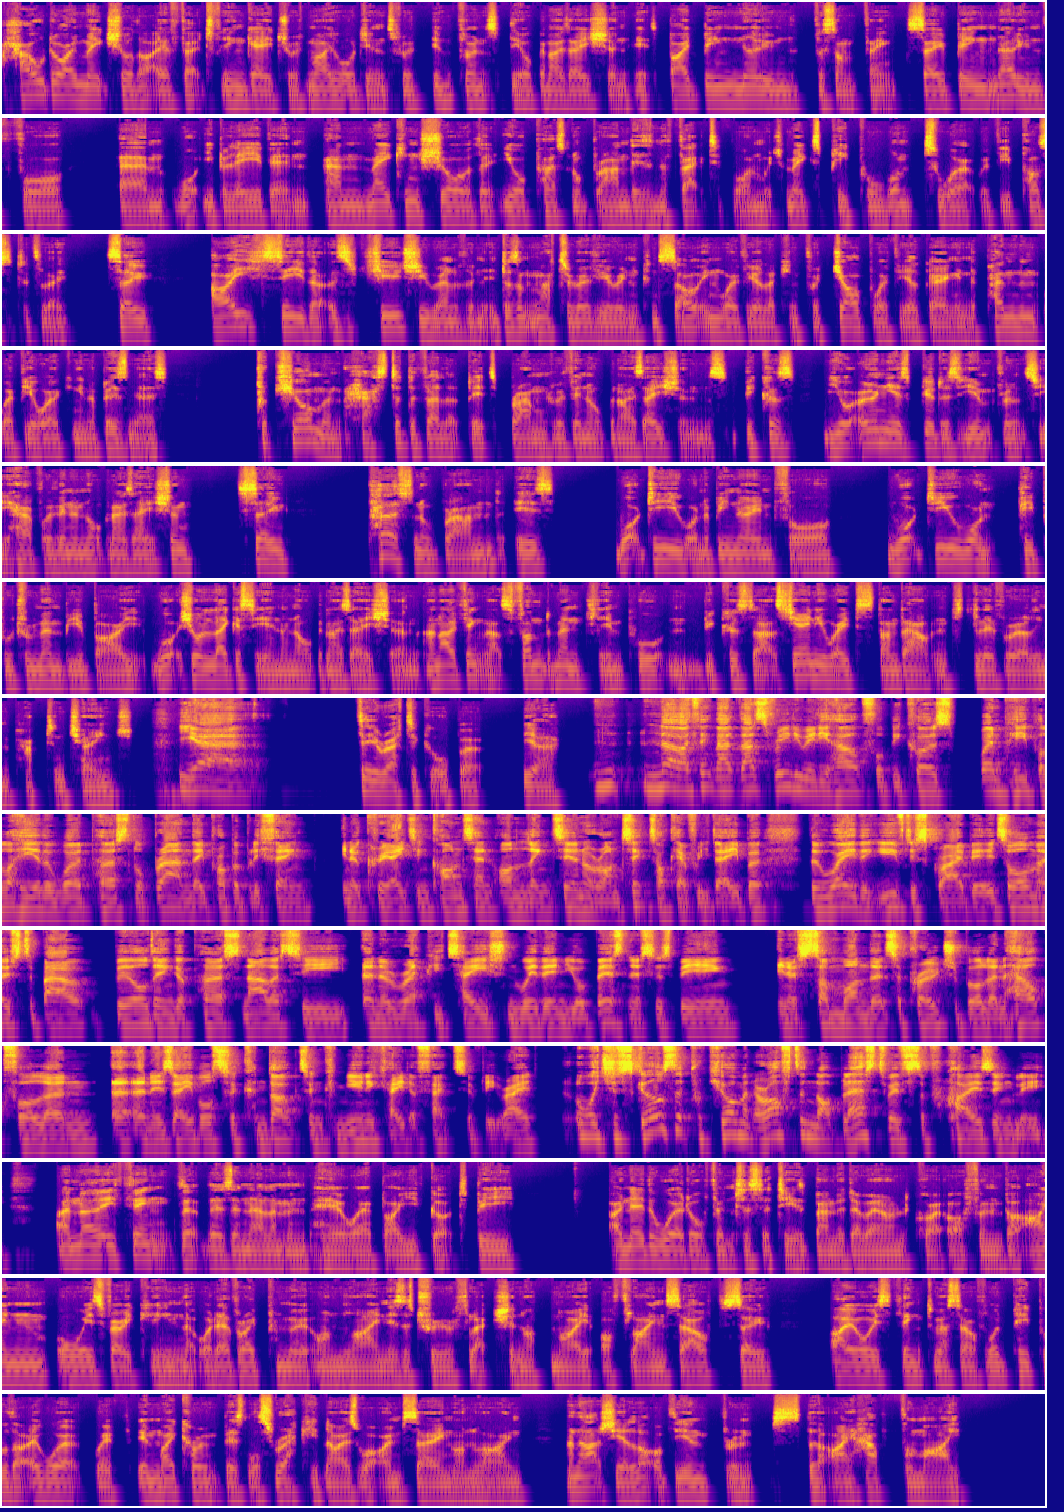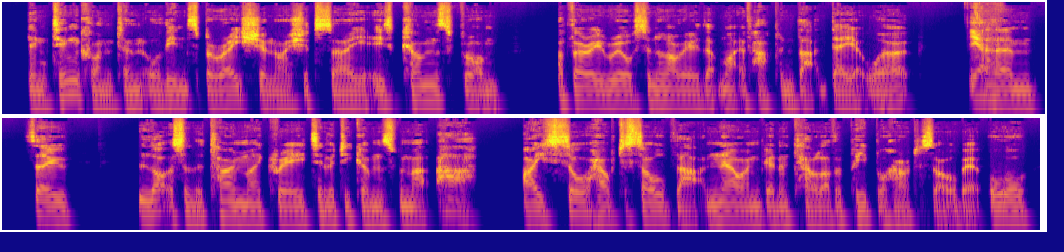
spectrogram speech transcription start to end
how do I make sure that I effectively engage with my audience with influence the organization? It's by being known for something. So being known for um, what you believe in and making sure that your personal brand is an effective one, which makes people want to work with you positively. So I see that as hugely relevant. It doesn't matter whether you're in consulting, whether you're looking for a job, whether you're going independent, whether you're working in a business procurement has to develop its brand within organizations because you're only as good as the influence you have within an organization. So personal brand is what do you want to be known for? What do you want people to remember you by? What's your legacy in an organization? And I think that's fundamentally important because that's the only way to stand out and to deliver real impact and change. Yeah. Theoretical, but yeah. No, I think that that's really, really helpful because when people hear the word personal brand, they probably think, you know, creating content on LinkedIn or on TikTok every day. But the way that you've described it, it's almost about building a personality and a reputation within your business as being, you know, someone that's approachable and helpful and, and is able to conduct and communicate effectively, right? Which are skills that procurement are often not blessed with, surprisingly. And I think that there's an element here whereby you've got to be I know the word authenticity is banded around quite often, but I'm always very keen that whatever I promote online is a true reflection of my offline self. So I always think to myself, would people that I work with in my current business recognize what I'm saying online? And actually, a lot of the influence that I have for my LinkedIn content or the inspiration, I should say, is comes from a very real scenario that might have happened that day at work. Yeah. Um, so lots of the time my creativity comes from ah, I saw how to solve that. And now I'm going to tell other people how to solve it. Or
